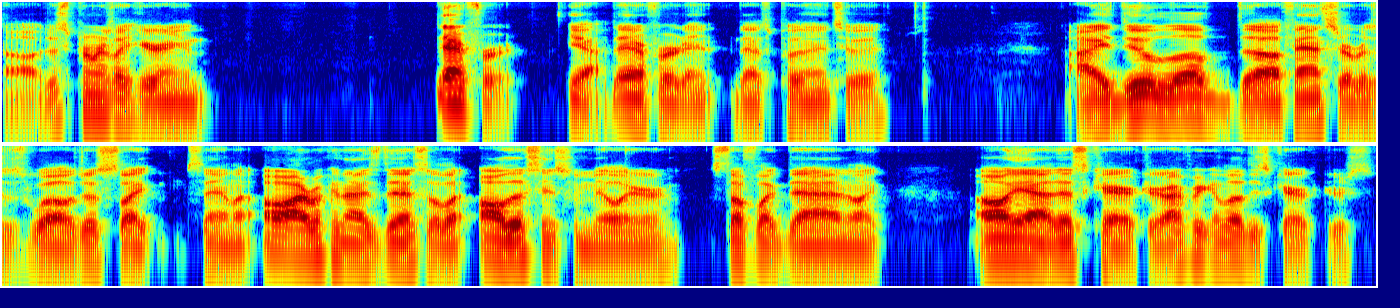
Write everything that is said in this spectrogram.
uh, just pretty much like hearing the effort. Yeah, the effort in, that's put into it. I do love the fan service as well. Just like saying like, "Oh, I recognize this," or like, "Oh, this seems familiar," stuff like that, and like, "Oh yeah, this character. I freaking love these characters."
